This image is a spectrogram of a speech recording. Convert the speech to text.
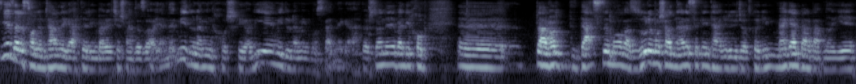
یه ذره سالمتر نگه داریم برای چشمانداز آینده. می‌دونم این خوشخیالیه می‌دونم این مثبت نگه داشتنه ولی خب در حال دست ما و زور ما شاید نرسه که این تغییر رو ایجاد کنیم مگر بر مبنای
